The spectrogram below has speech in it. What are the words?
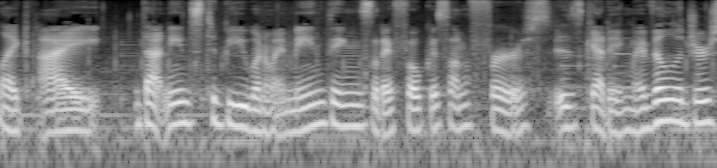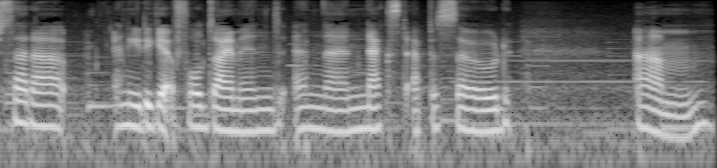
Like I that needs to be one of my main things that I focus on first is getting my villagers set up. I need to get full diamond and then next episode um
